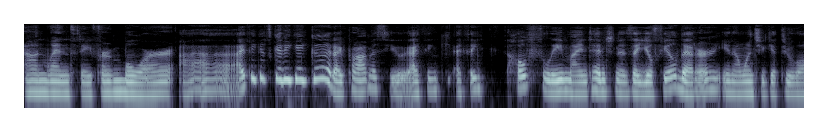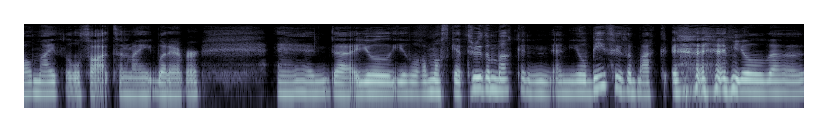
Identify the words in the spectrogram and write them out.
on Wednesday for more. Uh, I think it's going to get good. I promise you. I think I think hopefully my intention is that you'll feel better. You know, once you get through all my little thoughts and my whatever, and uh, you'll you'll almost get through the muck and, and you'll be through the muck and you'll uh,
